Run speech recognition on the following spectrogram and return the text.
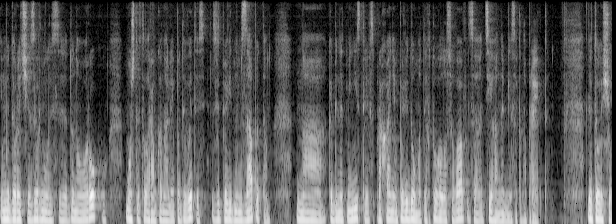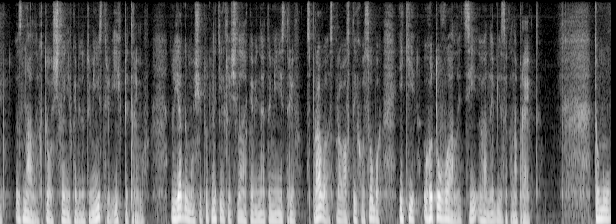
І ми, до речі, звернулися до Нового року. Можете в телеграм-каналі подивитись з відповідним запитом на Кабінет міністрів з проханням повідомити, хто голосував за ці ганебні законопроекти. Для того, щоб знали, хто з членів Кабінету міністрів їх підтримав. Ну я думаю, що тут не тільки в членах Кабінету міністрів справа, справа в тих особах, які готували ці ганебні законопроекти. Тому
